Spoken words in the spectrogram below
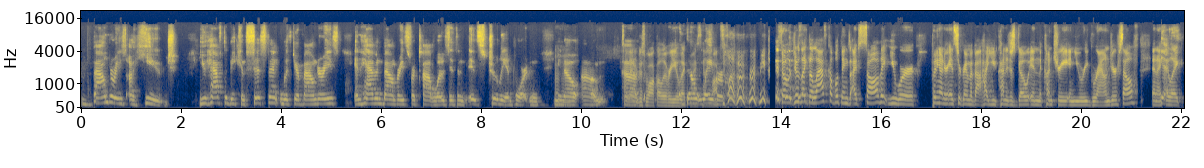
boundaries are huge. You have to be consistent with your boundaries, and having boundaries for toddlers is is truly important. You Mhm. know, um, So they don't um, just walk all over you like my son waver. walks all over me. So just like the last couple of things, I saw that you were putting on your Instagram about how you kind of just go in the country and you reground yourself. And I Yes. feel like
